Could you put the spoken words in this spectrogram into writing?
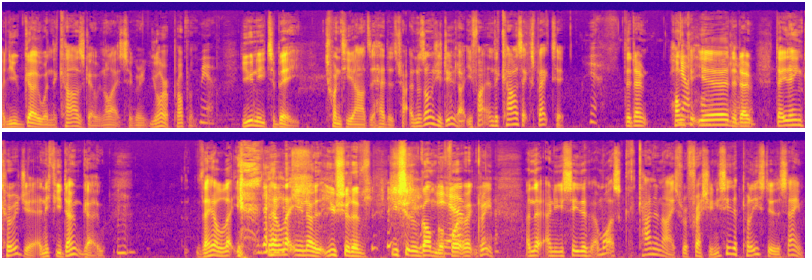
and you go when the cars go and the lights turn green, you're a problem. Yeah. You need to be 20 yards ahead of the track. And as long as you do that, you find, and the cars expect it. Yeah. They don't honk Yeah, at you. they yeah. don't. They, they encourage it. And if you don't go, Mm-hmm. They'll let you. they'll let you know that you should have. You should have gone before Yeah. it went green. And the, and you see the and what's kind of nice, refreshing. You see the police do the same.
